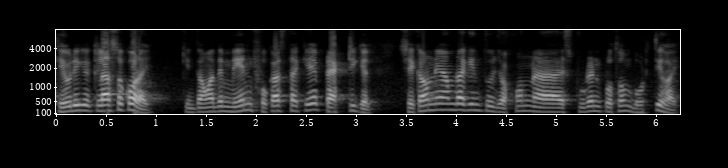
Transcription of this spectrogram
থিওরি ক্লাসও করাই কিন্তু আমাদের মেন ফোকাস থাকে প্র্যাকটিক্যাল সে কারণে আমরা কিন্তু যখন স্টুডেন্ট প্রথম ভর্তি হয়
